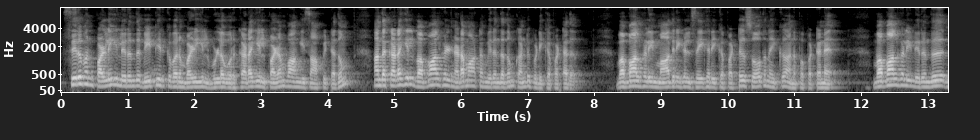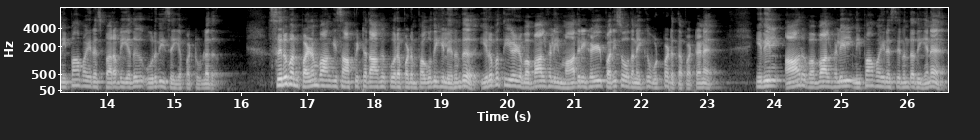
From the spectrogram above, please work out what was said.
சிறுவன் பள்ளியிலிருந்து வீட்டிற்கு வரும் வழியில் உள்ள ஒரு கடையில் பழம் வாங்கி சாப்பிட்டதும் அந்த கடையில் வவ்வால்கள் நடமாட்டம் இருந்ததும் கண்டுபிடிக்கப்பட்டது. வபால்களின் மாதிரிகள் சேகரிக்கப்பட்டு சோதனைக்கு அனுப்பப்பட்டன. வபால்களில் இருந்து நிபா வைரஸ் பரவியது உறுதி செய்யப்பட்டுள்ளது. சிறுவன் பழம் வாங்கி சாப்பிட்டதாக கூறப்படும் பகுதியில் இருந்து இருபத்தி ஏழு வபால்களின் மாதிரிகள் பரிசோதனைக்கு உட்படுத்தப்பட்டன. இதில் ஆறு வவ்வால்களில் நிபா வைரஸ் இருந்தது என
